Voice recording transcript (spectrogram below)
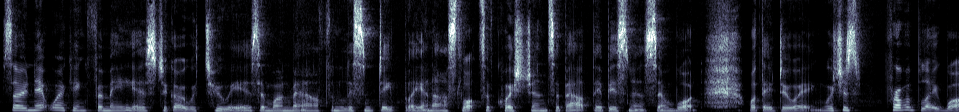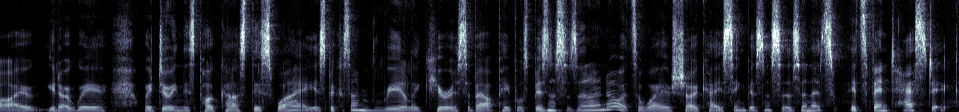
So, networking for me is to go with two ears and one mouth and listen deeply and ask lots of questions about their business and what what they're doing, which is probably why you know we're we're doing this podcast this way is because I'm really curious about people's businesses and I know it's a way of showcasing businesses and it's it's fantastic.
